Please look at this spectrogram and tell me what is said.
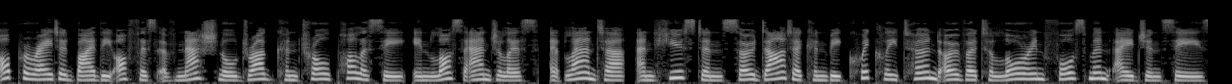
operated by the Office of National Drug Control Policy in Los Angeles, Atlanta, and Houston so data can be quickly turned over to law enforcement agencies.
